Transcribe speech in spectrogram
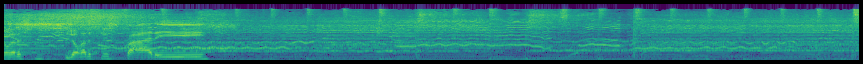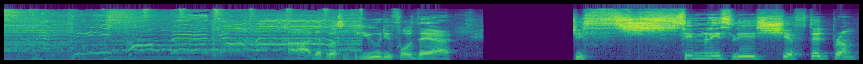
Us, Miss Patti. Ah, that was beautiful there. She seamlessly shifted from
